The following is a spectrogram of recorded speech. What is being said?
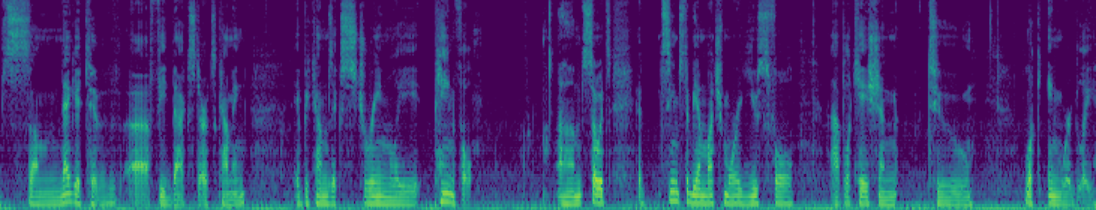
some negative uh, feedback starts coming, it becomes extremely painful. Um, so it's it seems to be a much more useful application to look inwardly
